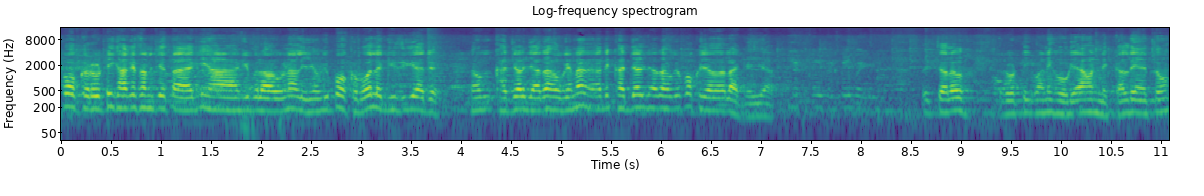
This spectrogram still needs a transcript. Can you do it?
ਭੁੱਖ ਰੋਟੀ ਖਾ ਕੇ ਸਾਨੂੰ ਚੇਤਾ ਆਇਆ ਕਿ ਹਾਂ ਕਿ ਬਲੌਗ ਬਣਾ ਲਈ ਹੋਗੀ ਭੁੱਖ ਬਹੁਤ ਲੱਗੀ ਸੀ ਅੱਜ। ਕਿਉਂਕਿ ਖੱਜਲ ਜ਼ਿਆਦਾ ਹੋ ਗਏ ਨਾ ਅੱਜ ਖੱਜਲ ਜ਼ਿਆਦਾ ਹੋ ਗਏ ਭੁੱਖ ਜ਼ਿਆਦਾ ਲੱਗ ਗਈ ਆ। ਤੇ ਚਲੋ, ਰੋਟੀ ਪਾਣੀ ਹੋ ਗਿਆ, ਹੁਣ ਨਿਕਲਦੇ ਆ ਇੱਥੋਂ।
